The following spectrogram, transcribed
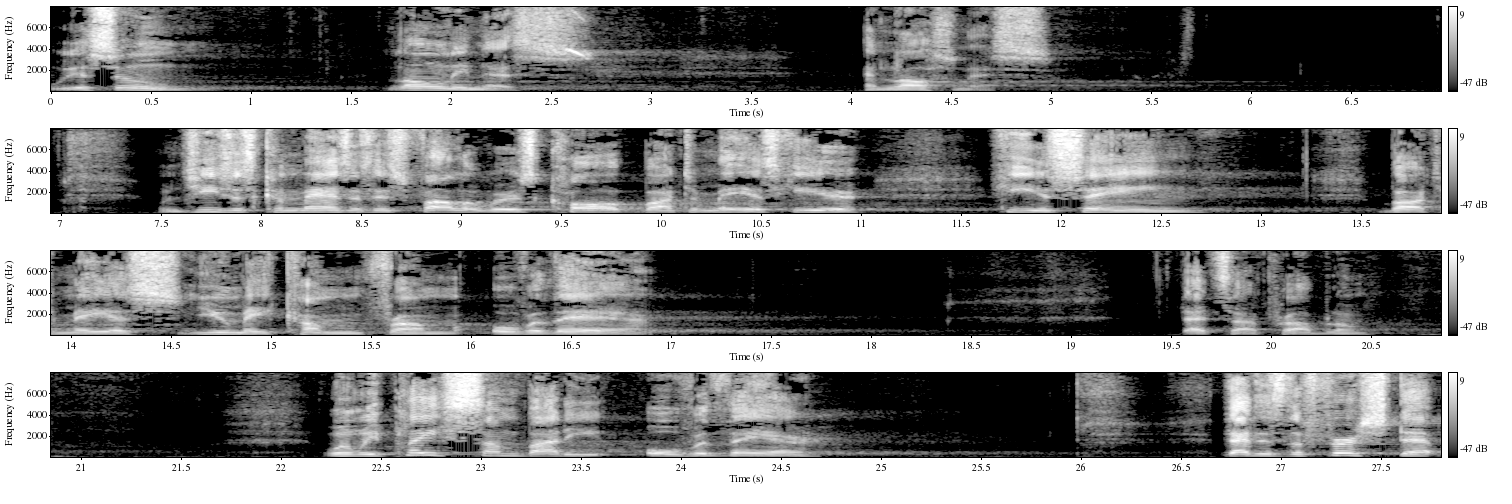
we assume loneliness and lostness. When Jesus commands as his followers call Bartimaeus here, he is saying, Bartimaeus, you may come from over there. That's our problem. When we place somebody over there, that is the first step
